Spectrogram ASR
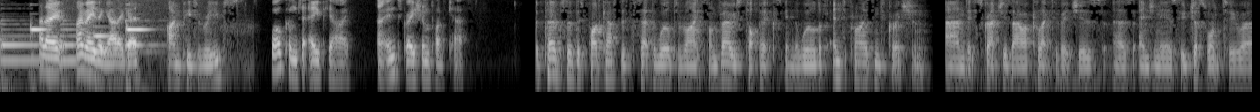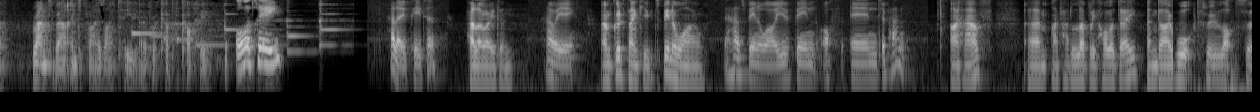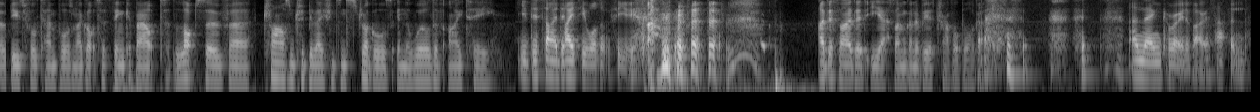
Hello, I'm Aidan Gallagher. I'm Peter Reeves. Welcome to API, our integration podcast. The purpose of this podcast is to set the world to rights on various topics in the world of enterprise integration, and it scratches our collective itches as engineers who just want to uh, rant about enterprise IT over a cup of coffee. Or tea. Hello, Peter. Hello, Aidan. How are you? I'm good, thank you. It's been a while. It has been a while. You've been off in Japan. I have. Um, I've had a lovely holiday and I walked through lots of beautiful temples and I got to think about lots of uh, trials and tribulations and struggles in the world of IT. You decided IT wasn't for you. I decided, yes, I'm going to be a travel blogger. and then coronavirus happened.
